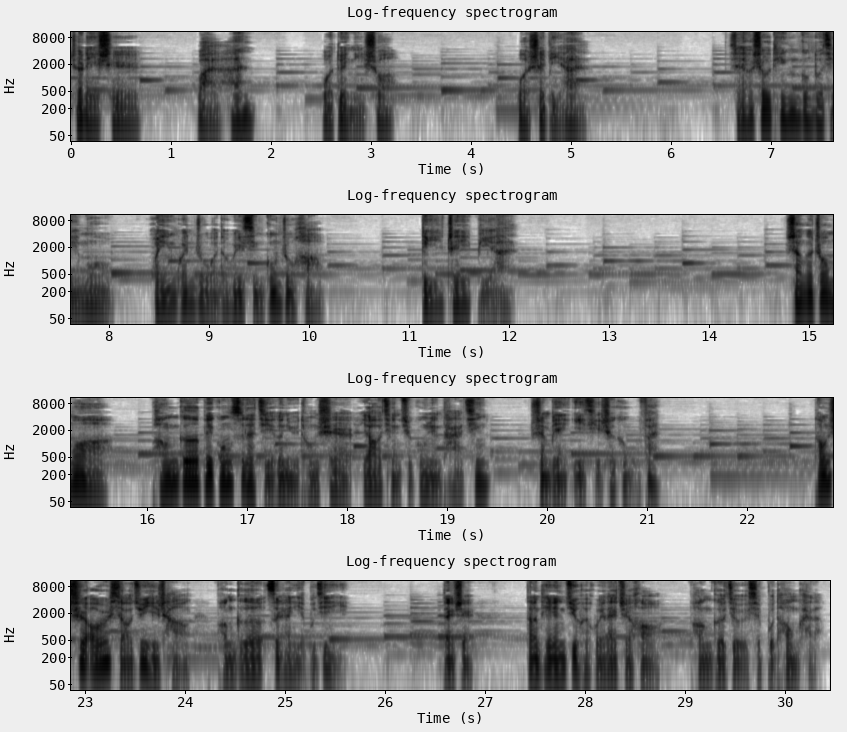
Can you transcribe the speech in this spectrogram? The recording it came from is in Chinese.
这里是晚安，我对你说，我是彼岸。想要收听更多节目，欢迎关注我的微信公众号 DJ 彼岸。上个周末，鹏哥被公司的几个女同事邀请去公园踏青，顺便一起吃个午饭。同事偶尔小聚一场，鹏哥自然也不介意。但是，当天聚会回来之后，鹏哥就有些不痛快了。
